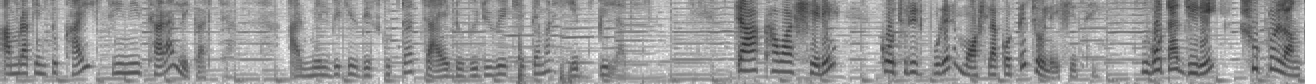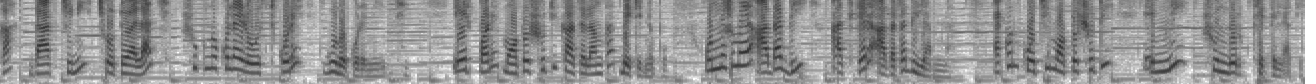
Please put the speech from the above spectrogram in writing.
আমরা কিন্তু খাই চিনি ছাড়া লিকার চা। আর মিল বিকিস বিস্কুটটা চায়ে ডুবে ডুবে খেতে আমার হেব্বি লাগে। চা খাওয়া সেরে কচুরির পুরের মশলা করতে চলে এসেছি। গোটা জিরে, শুকনো লঙ্কা, দারচিনি, ছোট এলাচ, শুকনো কলায় রোস্ট করে গুঁড়ো করে নিয়েছি। এরপরে মটরশুঁটি, কাঁচা লঙ্কা বেটে নেব। অন্য সময় আদা দিই, আজকের আদাটা দিলাম না। এখন কচি মটরশুঁটি এমনি সুন্দর খেতে লাগে।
